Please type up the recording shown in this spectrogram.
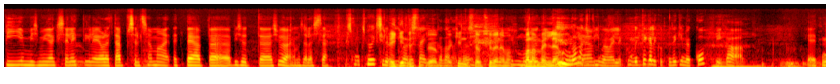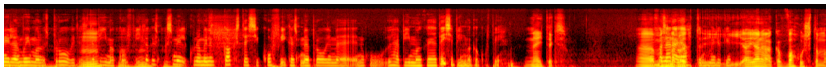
piim, mis müüakse letil, ei ole täpselt sama, et peab äh, pisut äh, süvenema sellesse. kas, kas ma võiks selle ei piima nüüd kindlasti välja ka peab, valada? kindlasti peab süvenema, valan välja. Jah. piima välja, kui me tegelikult me tegime kohvi ka, et meil on võimalus proovida seda Mm, piimakohviga, kas, kas meil, kuna meil on kaks tassi kohvi, kas me proovime nagu ühe piimaga ja teise piimaga kohvi? näiteks. Kohv ma saan aru, et ja Jane hakkab vahustama,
